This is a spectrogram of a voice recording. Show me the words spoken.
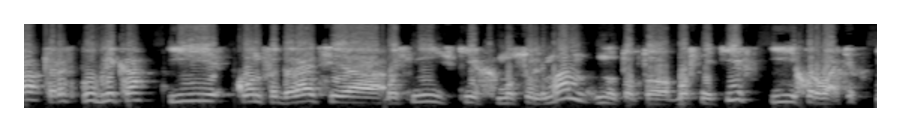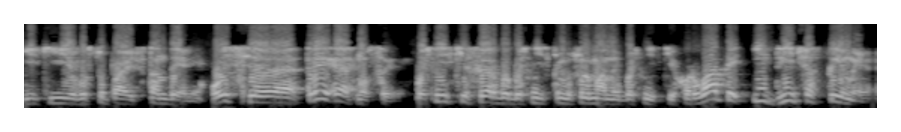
Сербська республіка і конфедерація боснійських мусульман, ну тобто босняків і хорватів, які виступають в тандемі. Ось е, три етноси: боснійські серби, боснійські мусульмани, боснійські хорвати, і дві частини:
